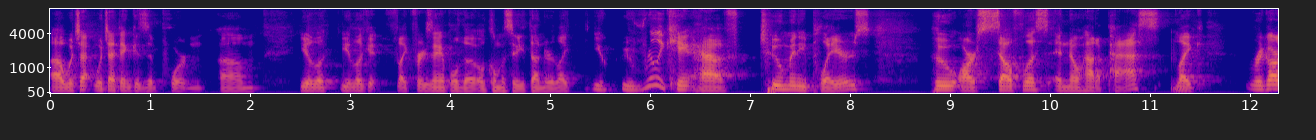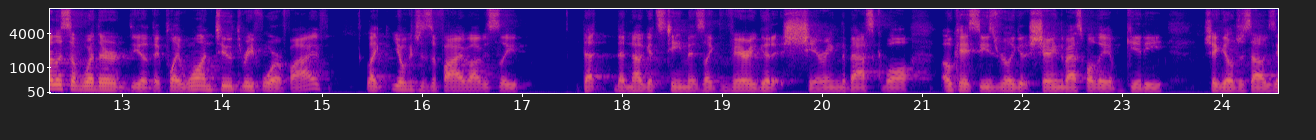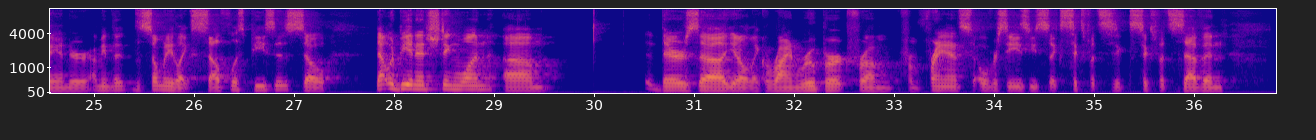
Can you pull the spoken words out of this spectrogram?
uh, which I, which I think is important. Um, you look you look at like for example the Oklahoma City Thunder, like you you really can't have too many players who are selfless and know how to pass. Mm-hmm. Like regardless of whether you know they play one, two, three, four, or five. Like Jokic is a five, obviously that the Nuggets team is like very good at sharing the basketball. OKC is really good at sharing the basketball. They have Giddey, Shai Gilgeous-Alexander. I mean, there's so many like selfless pieces. So that would be an interesting one. Um, there's uh, you know like Rayan Rupert from from France overseas. He's like six foot six, six foot seven.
